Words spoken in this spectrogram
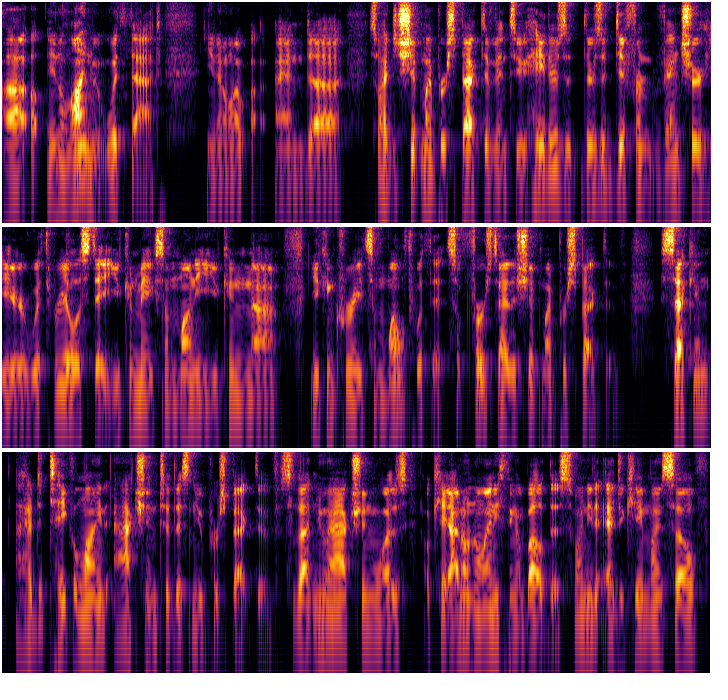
uh, in alignment with that you know I, and uh, so i had to shift my perspective into hey there's a there's a different venture here with real estate. You can make some money. You can uh, you can create some wealth with it. So first i had to shift my perspective. Second i had to take aligned action to this new perspective. So that new action was okay i don't know anything about this. So i need to educate myself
